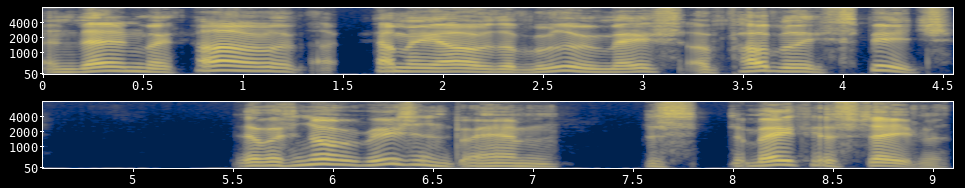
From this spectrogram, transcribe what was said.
and then McConnell coming out of the blue makes a public speech. There was no reason for him to, to make a statement,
